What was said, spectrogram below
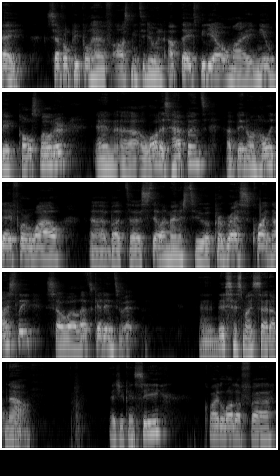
Hey, several people have asked me to do an update video on my new big pulse motor and uh, a lot has happened. I've been on holiday for a while, uh, but uh, still I managed to uh, progress quite nicely. So uh, let's get into it. And this is my setup now. As you can see, quite a lot of uh,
